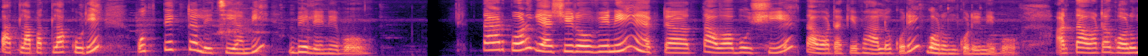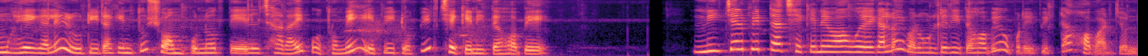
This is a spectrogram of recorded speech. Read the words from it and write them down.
পাতলা পাতলা করে প্রত্যেকটা লেচি আমি বেলে নেব। তারপর গ্যাসের ওভেনে একটা তাওয়া বসিয়ে তাওয়াটাকে ভালো করে গরম করে নেব। আর তাওয়াটা গরম হয়ে গেলে রুটিটা কিন্তু সম্পূর্ণ তেল ছাড়াই প্রথমে এপিট ওপিট ছেঁকে নিতে হবে। নিচের পিঠটা ছেঁকে নেওয়া হয়ে গেল, এবার উল্টে দিতে হবে ওপরের পিঠটা হবার জন্য।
